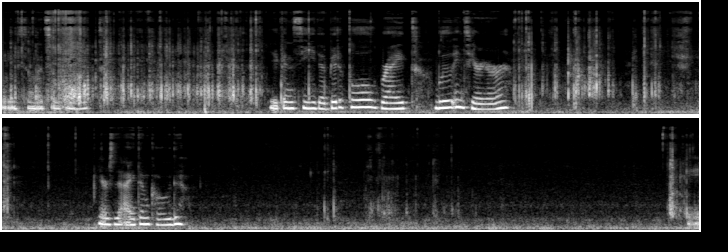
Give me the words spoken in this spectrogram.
Okay, so let's open it. You can see the beautiful bright blue interior. Here's the item code. Okay.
